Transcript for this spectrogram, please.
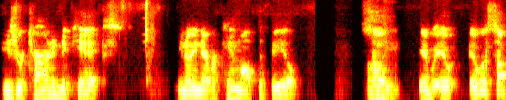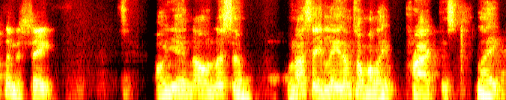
He's returning the kicks. You know, he never came off the field. So Oh, he- it, it, it was something to see. Oh yeah, no, listen. When I say late, I'm talking about like practice. Like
